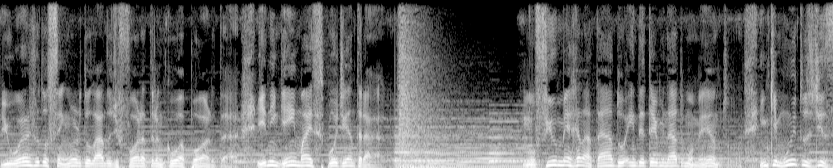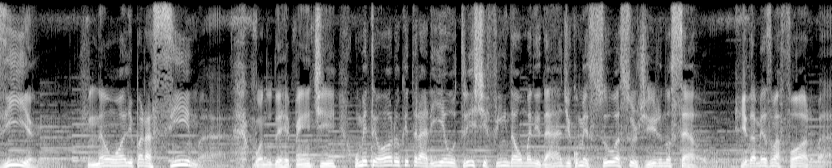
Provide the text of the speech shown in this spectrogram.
e o anjo do Senhor do lado de fora trancou a porta, e ninguém mais pôde entrar. No filme é relatado em determinado momento em que muitos diziam: Não olhe para cima, quando de repente o meteoro que traria o triste fim da humanidade começou a surgir no céu. E da mesma forma,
